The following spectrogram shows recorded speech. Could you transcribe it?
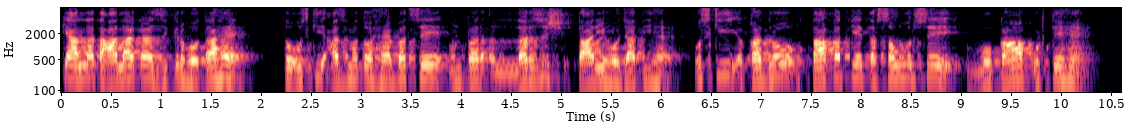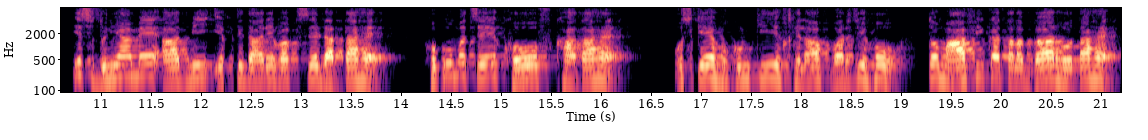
کہ اللہ تعالیٰ کا ذکر ہوتا ہے، تو اس کی عظمت و حیبت سے ان پر لرزش تاری ہو جاتی ہے۔ اس کی قدر و طاقت کے تصور سے وہ کانپ اٹھتے ہیں۔ اس دنیا میں آدمی اقتدار وقت سے ڈرتا ہے، حکومت سے خوف کھاتا ہے۔ اس کے حکم کی خلاف ورزی ہو تو معافی کا طلبگار ہوتا ہے۔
